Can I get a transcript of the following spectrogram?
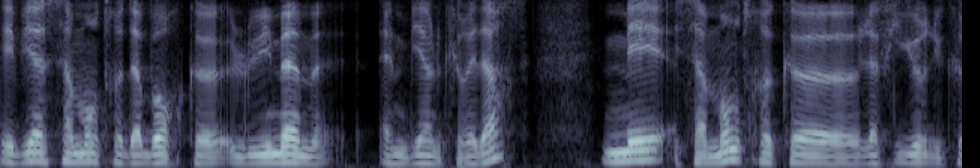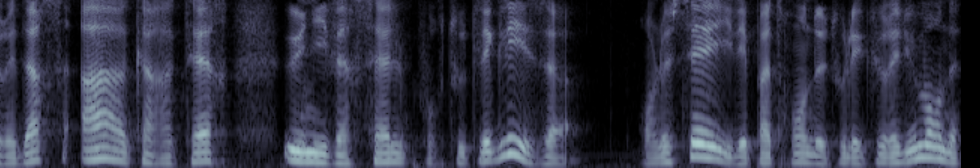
eh bien, ça montre d'abord que lui-même aime bien le curé d'Ars, mais ça montre que la figure du curé d'Ars a un caractère universel pour toute l'Église. On le sait, il est patron de tous les curés du monde.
